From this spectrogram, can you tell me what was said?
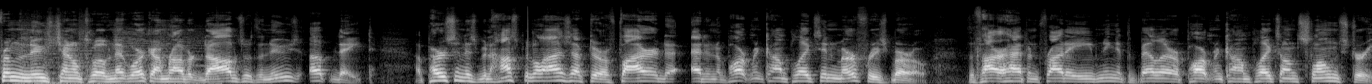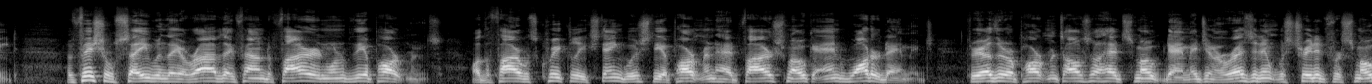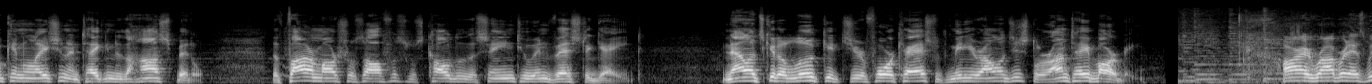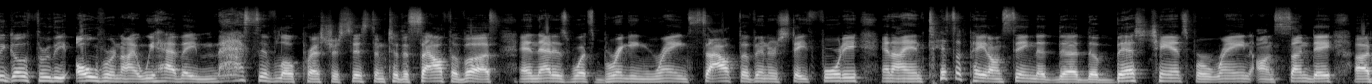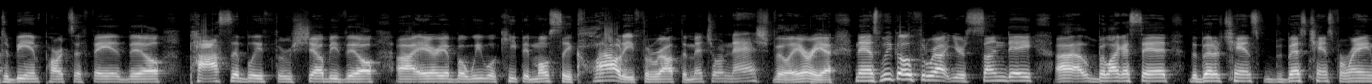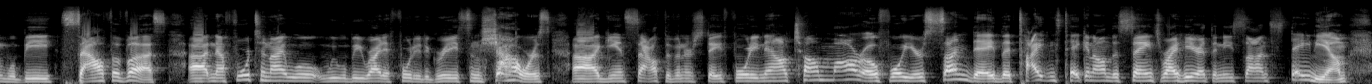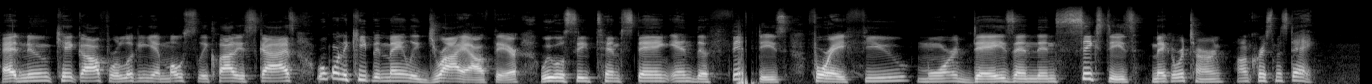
From the News Channel 12 Network, I'm Robert Dobbs with a news update. A person has been hospitalized after a fire at an apartment complex in Murfreesboro. The fire happened Friday evening at the Bel Air apartment complex on Sloan Street. Officials say when they arrived, they found a fire in one of the apartments. While the fire was quickly extinguished, the apartment had fire, smoke, and water damage. Three other apartments also had smoke damage, and a resident was treated for smoke inhalation and taken to the hospital. The fire marshal's office was called to the scene to investigate. Now let's get a look at your forecast with meteorologist Lorante Barbie. All right, Robert, as we go through the overnight, we have a massive low pressure system to the south of us, and that is what's bringing rain south of Interstate 40. And I anticipate on seeing the, the, the best chance for rain on Sunday uh, to be in parts of Fayetteville, possibly through Shelbyville uh, area, but we will keep it mostly cloudy throughout the metro Nashville area. Now, as we go throughout your Sunday, uh, but like I said, the better chance, the best chance for rain will be south of us. Uh, now for tonight, we'll, we will be right at 40 degrees. Some showers uh, again south of Interstate 40. Now tomorrow for your Sunday, the Titans taking on the Saints right here at the Nissan Stadium at noon kickoff. We're looking at mostly cloudy skies. We're going to keep it mainly dry out there. We will see temps staying in the 50s for a few more days and then 60s make a return on Christmas Day.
